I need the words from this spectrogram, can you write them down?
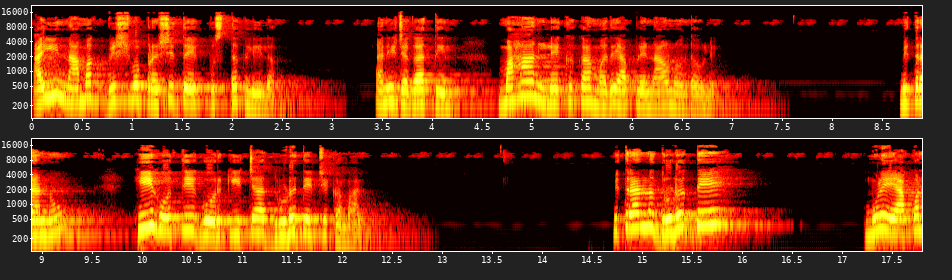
आई नामक विश्वप्रसिद्ध एक पुस्तक लिहिलं आणि जगातील महान लेखकामध्ये आपले नाव नोंदवले. मित्रांनो ही होती गोरकीच्या दृढतेची कमाल. मित्रांनो दृढते मुळे आपण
